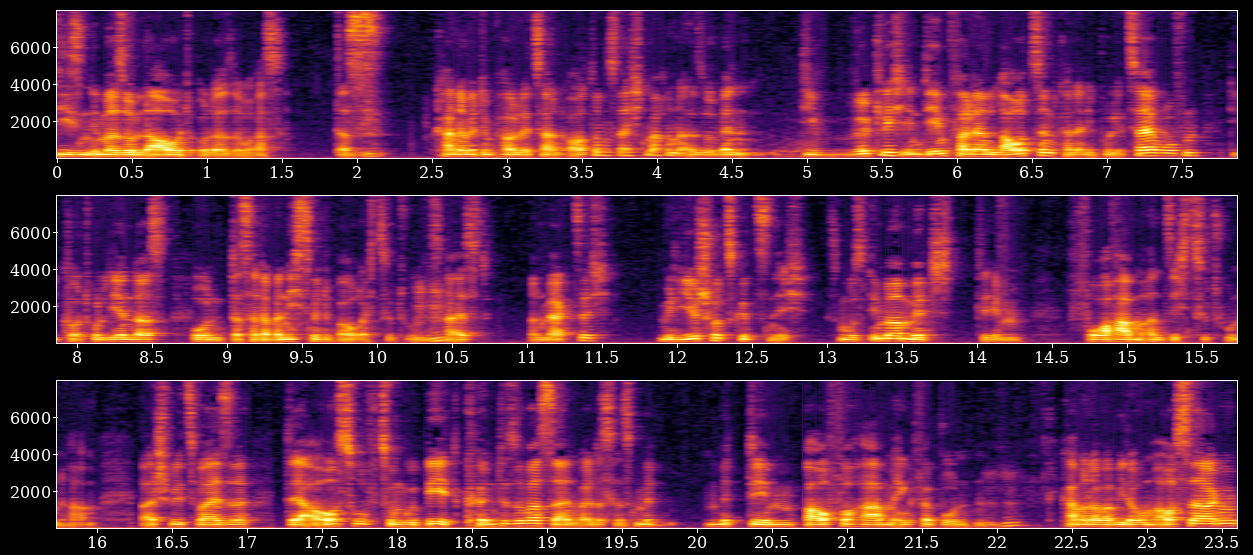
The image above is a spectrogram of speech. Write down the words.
die sind immer so laut oder sowas. Das mhm. kann er mit dem Polizei- und Ordnungsrecht machen. Also wenn die wirklich in dem Fall dann laut sind, kann er die Polizei rufen, die kontrollieren das und das hat aber nichts mit dem Baurecht zu tun. Mhm. Das heißt, man merkt sich, Milieuschutz gibt es nicht. Es muss immer mit dem Vorhaben an sich zu tun haben. Beispielsweise der Ausruf zum Gebet könnte sowas sein, weil das ist mit, mit dem Bauvorhaben eng verbunden. Mhm. Kann man aber wiederum auch sagen,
